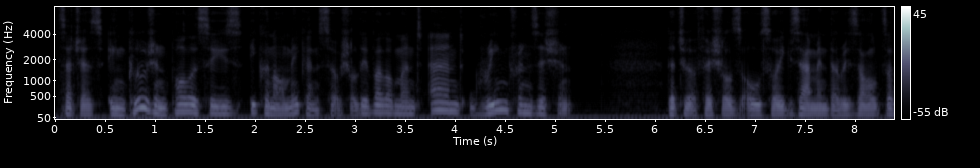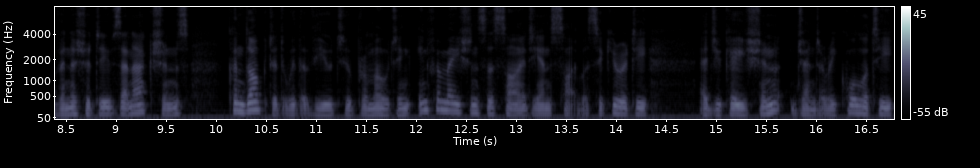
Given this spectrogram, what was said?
such as inclusion policies, economic and social development, and green transition. The two officials also examined the results of initiatives and actions conducted with a view to promoting information society and cybersecurity, education, gender equality,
